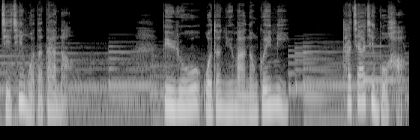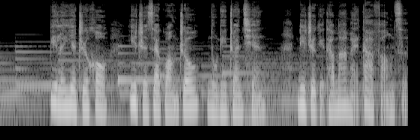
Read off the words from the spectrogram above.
挤进我的大脑，比如我的女码农闺蜜，她家境不好，毕了业之后一直在广州努力赚钱，立志给他妈买大房子。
